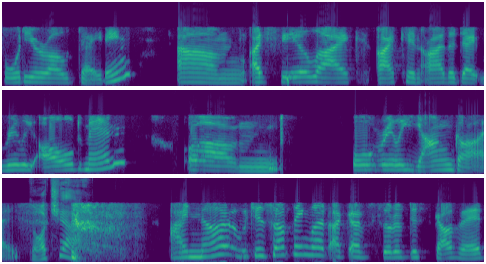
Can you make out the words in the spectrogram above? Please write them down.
forty year old dating. Um, I feel like I can either date really old men, um, or really young guys. Gotcha. I know, which is something that I've sort of discovered,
